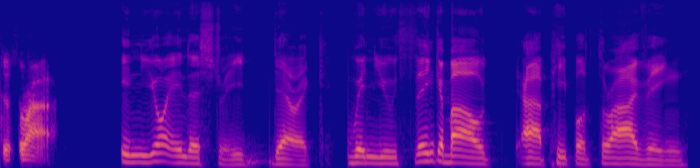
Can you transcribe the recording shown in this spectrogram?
to thrive in your industry derrick when you think about uh, people thriving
